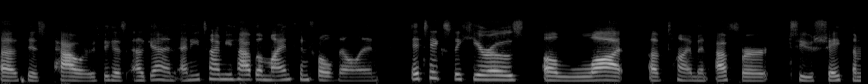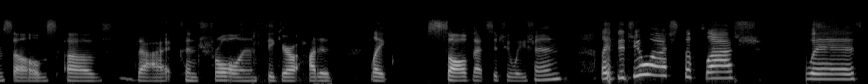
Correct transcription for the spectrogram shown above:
of his powers. Because again, anytime you have a mind control villain, it takes the heroes a lot of time and effort to shake themselves of that control and figure out how to like solve that situation. Like, did you watch The Flash with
